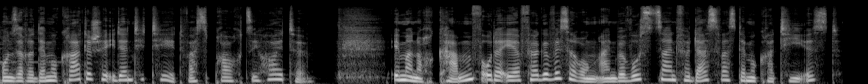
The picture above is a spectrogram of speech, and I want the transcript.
Unsere demokratische Identität, was braucht sie heute? Immer noch Kampf oder eher Vergewisserung, ein Bewusstsein für das, was Demokratie ist?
